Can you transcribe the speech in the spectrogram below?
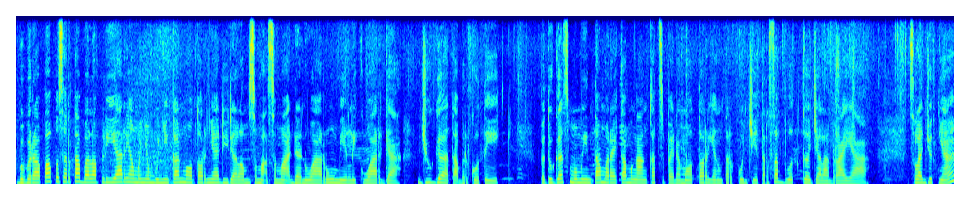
Beberapa peserta balap liar yang menyembunyikan motornya di dalam semak-semak dan warung milik warga juga tak berkutik. Petugas meminta mereka mengangkat sepeda motor yang terkunci tersebut ke jalan raya. Selanjutnya,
